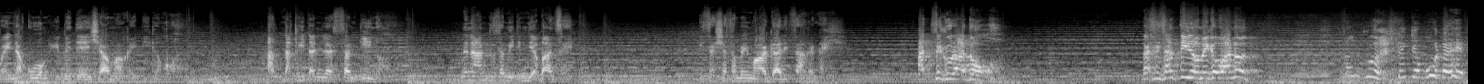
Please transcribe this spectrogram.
May nakuwang ebidensya ang mga kaibigan ko. At nakita nila si Santino na nandun sa meeting di Avance. Isa siya sa may mga galit sa akin ay. At sigurado ako na si Santino may gawa nun! Tanggol, teka muna eh.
